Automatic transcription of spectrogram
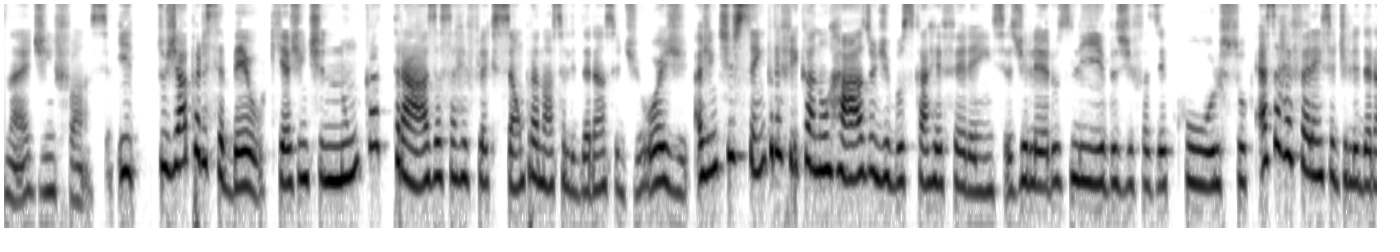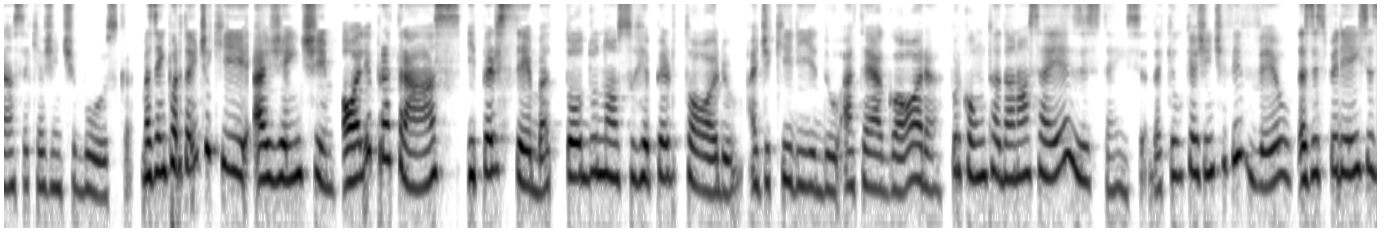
né, de infância. E Tu já percebeu que a gente nunca traz essa reflexão para nossa liderança de hoje? A gente sempre fica no raso de buscar referências, de ler os livros, de fazer curso, essa referência de liderança que a gente busca. Mas é importante que a gente olhe para trás e perceba todo o nosso repertório adquirido até agora por conta da nossa existência, daquilo que a gente viveu, das experiências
